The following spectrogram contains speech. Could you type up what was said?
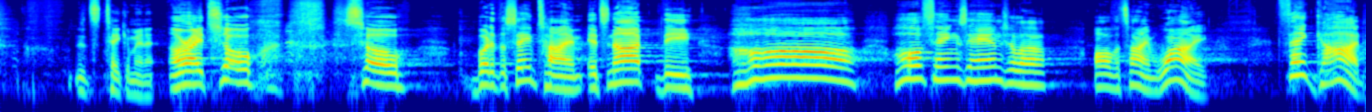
let's take a minute. All right, so, so, but at the same time, it's not the, oh, all things Angela all the time. Why? Thank God,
